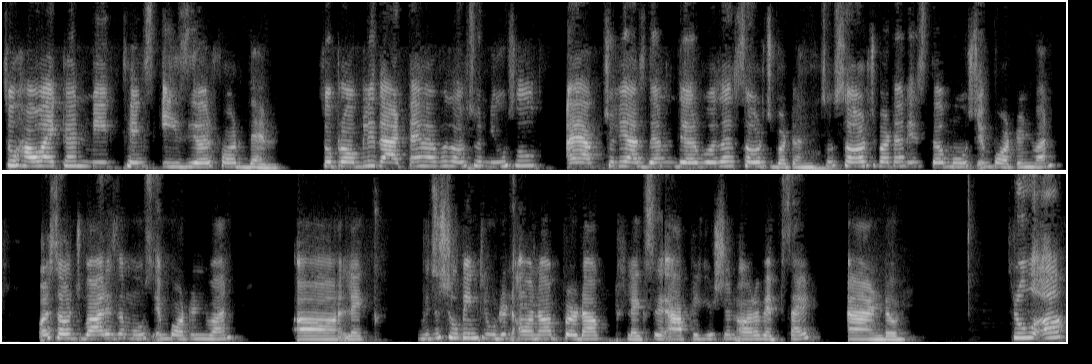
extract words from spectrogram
So how i can make things easier for them. So probably that time i was also new. So i actually asked them there was a search button. So search button is the most important one. Or search bar is the most important one. Uh like which is to be included on a product like say application or a website. And uh, through a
